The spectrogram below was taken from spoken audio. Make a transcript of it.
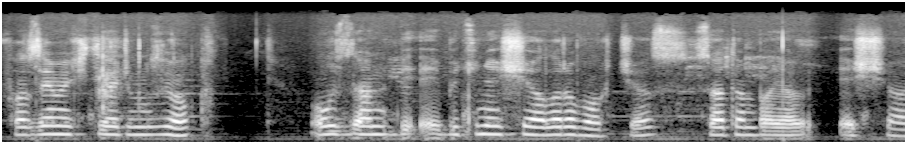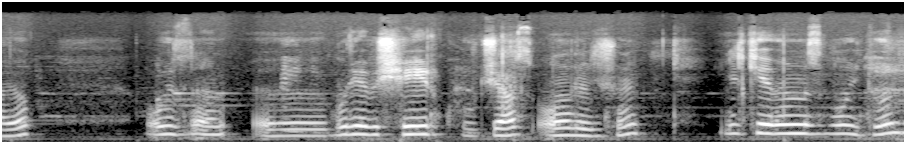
fazla yemek ihtiyacımız yok. O yüzden e, bütün eşyalara bakacağız. Zaten bayağı eşya yok. O yüzden eee, buraya bir şehir kuracağız. Onu öyle düşünün. İlk evimiz buydu.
